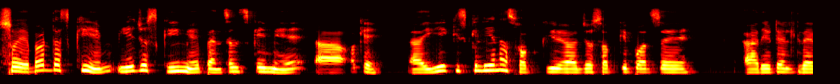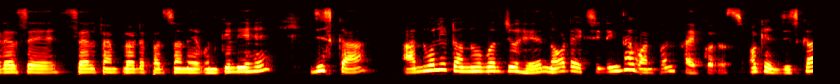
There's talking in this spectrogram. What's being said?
सो अबाउट द स्कीम ये जो स्कीम है पेंशन स्कीम है ओके ये किसके लिए ना, सबकी जो सबकीपर से रिटेल ट्रेडर से सेल्फ एम्प्लॉयड पर्सन है, उनके लिए है, जिसका एनुअली टर्नओवर जो है नॉट एक्सीडिंग था 1.5 करोड़ ओके जिसका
